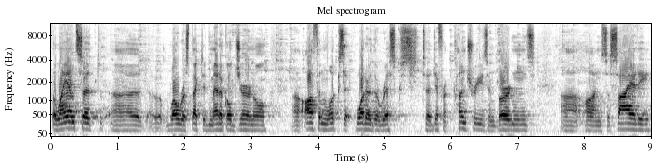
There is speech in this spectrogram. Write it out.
The Lancet, uh, well-respected medical journal, uh, often looks at what are the risks to different countries and burdens uh, on society,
